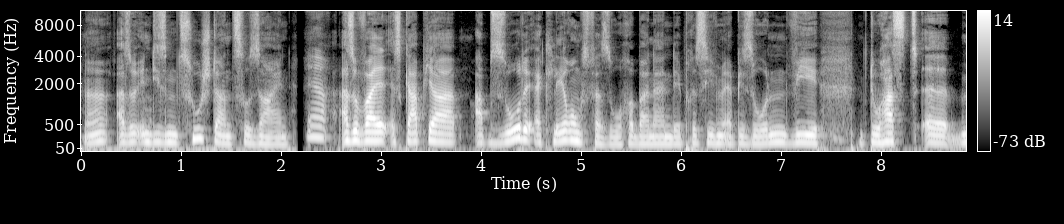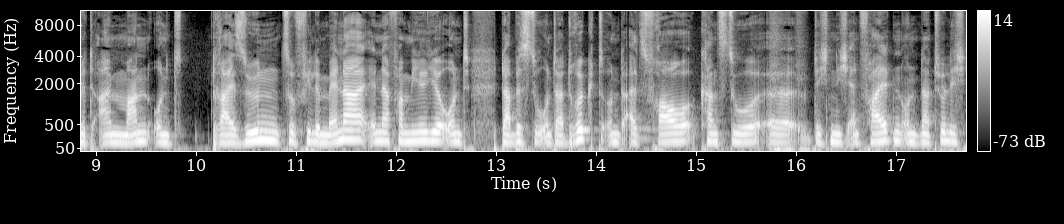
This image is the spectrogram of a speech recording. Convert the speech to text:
Ne? Also in diesem Zustand zu sein. Ja. Also, weil es gab ja absurde Erklärungsversuche bei deinen depressiven Episoden, wie du hast äh, mit einem Mann und drei Söhnen zu viele Männer in der Familie und da bist du unterdrückt und als Frau kannst du äh, dich nicht entfalten und natürlich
